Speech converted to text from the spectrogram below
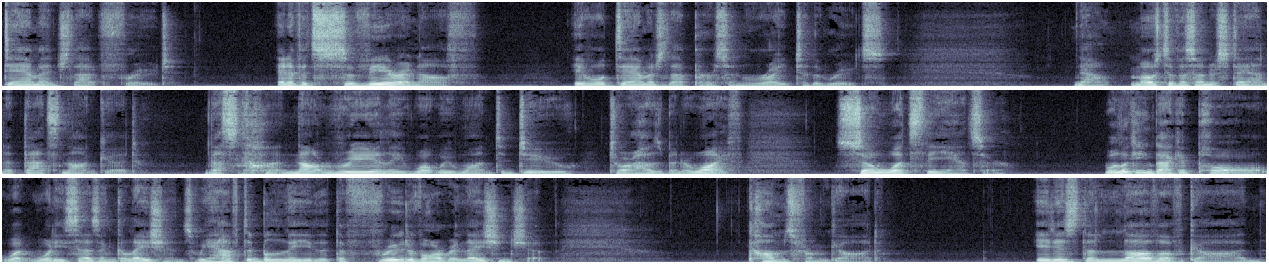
damage that fruit. And if it's severe enough, it will damage that person right to the roots. Now, most of us understand that that's not good. That's not, not really what we want to do to our husband or wife. So, what's the answer? Well, looking back at Paul, what, what he says in Galatians, we have to believe that the fruit of our relationship comes from God. It is the love of God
